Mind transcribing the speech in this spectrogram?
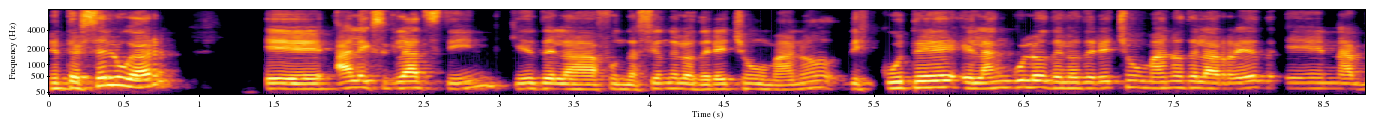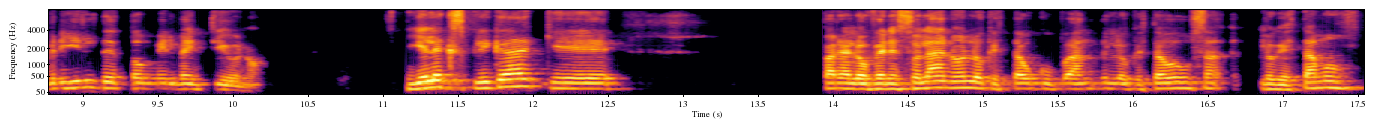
En tercer lugar, eh, Alex Gladstein, que es de la Fundación de los Derechos Humanos, discute el ángulo de los derechos humanos de la red en abril de 2021. Y él explica que para los venezolanos lo que, está ocupando, lo, que está lo que estamos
